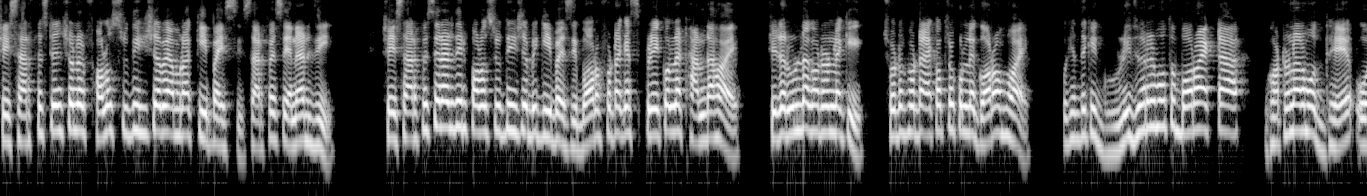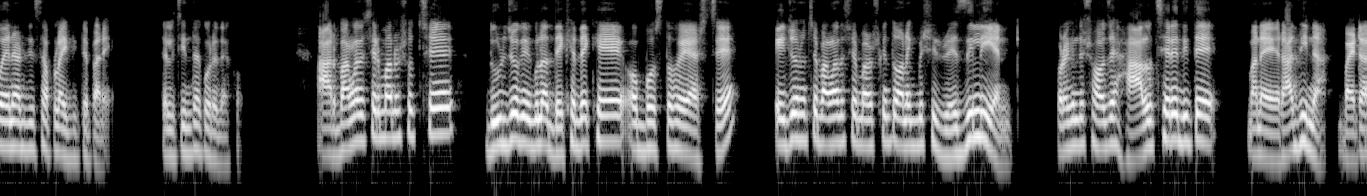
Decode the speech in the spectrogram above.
সেই সারফেস টেনশনের ফলশ্রুতি হিসাবে আমরা কি পাইছি? সারফেস এনার্জি সেই সারফেস এনার্জির ফলশ্রুতি হিসেবে কি পাইছি? বড় ফোঁটাকে স্প্রে করলে ঠান্ডা হয়। সেটার উল্টা ঘটনা কি? ছোট ফোটা একত্র করলে গরম হয়। ওখান থেকে ঘূর্ণিঝড়ের মতো বড় একটা ঘটনার মধ্যে ও এনার্জি সাপ্লাই দিতে পারে। তাহলে চিন্তা করে দেখো। আর বাংলাদেশের মানুষ হচ্ছে দুর্যোগ এগুলা দেখে দেখে অভ্যস্ত হয়ে আসছে। এই জন্য হচ্ছে বাংলাদেশের মানুষ কিন্তু অনেক বেশি রেজিলিয়েন্ট ওরা কিন্তু সহজে হাল ছেড়ে দিতে মানে রাজি না বা এটা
